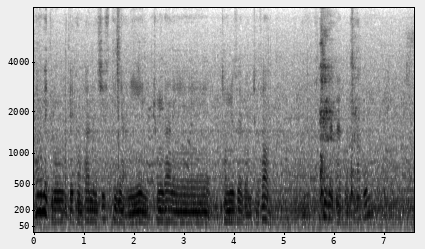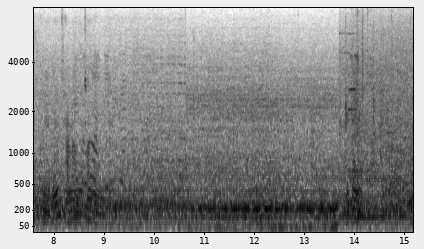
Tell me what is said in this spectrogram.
처음에 들어올 때 돈 받는 시스템이 아닌 중간에 정류소에 멈춰서 어, 티켓을 발권하고 금액은 4만 5천 원입니다. 일단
